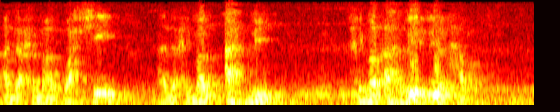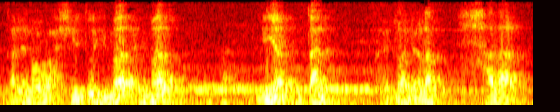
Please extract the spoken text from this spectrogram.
ada himar wahsi ada himar ahli himar ahli itu yang haram kalau himar wahsi itu himar himar liar hutan nah, itu adalah halal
